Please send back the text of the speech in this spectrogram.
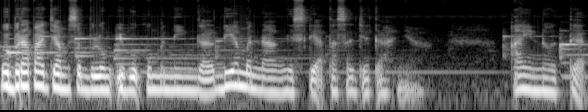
Beberapa jam sebelum ibuku meninggal, dia menangis di atas sajadahnya. I know that.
